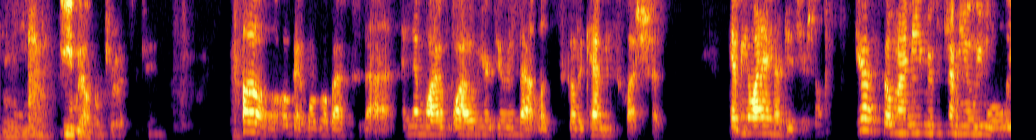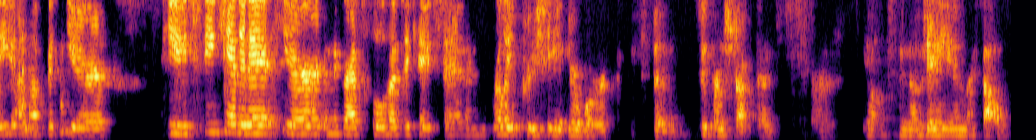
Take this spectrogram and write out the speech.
know email address again. Oh, okay, we'll go back to that. And then while, while you're doing that, let's go to Kemi's question. Kemi, you want to introduce yourself? Yeah, so my name is Kemi Oyewole. I'm a fifth year PhD candidate here in the Grad School of Education and really appreciate your work. It's been super instructive for you know, you know Jane and myself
